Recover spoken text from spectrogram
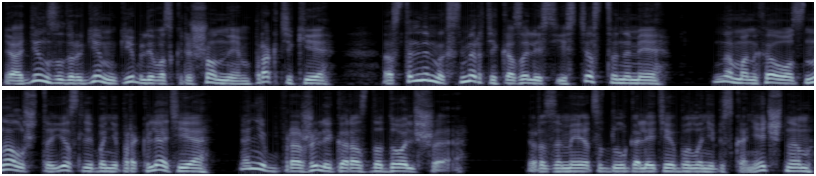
один за другим гибли воскрешенные им практики, остальным их смерти казались естественными, но Манхао знал, что если бы не проклятие, они бы прожили гораздо дольше. Разумеется, долголетие было не бесконечным,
